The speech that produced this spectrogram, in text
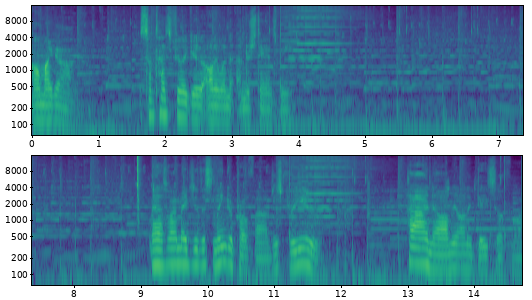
Oh my god. Sometimes I feel like you're the only one that understands me. Yeah, that's why I made you this linger profile, just for you. I know, I'm your only date so far.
